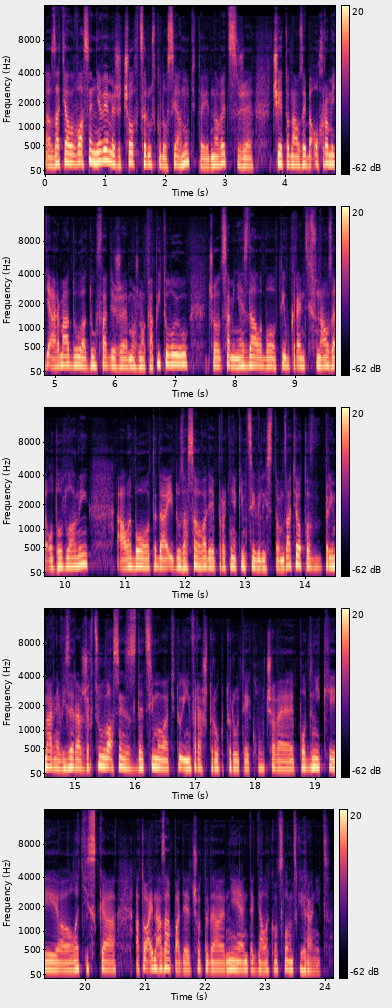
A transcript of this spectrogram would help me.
zatiaľ vlastne nevieme, že čo chce Rusko dosiahnuť, to je jedna vec, že či je to naozaj iba ochromiť armádu a dúfať, že možno kapitulujú, čo sa mi nezdá, lebo tí Ukrajinci sú naozaj odhodlaní alebo teda idú zasahovať aj proti nejakým civilistom. Zatiaľ to primárne vyzerá, že chcú vlastne zdecimovať tú infraštruktúru, tie kľúčové podniky, letiska a to aj na západe, čo teda nie je ani tak ďaleko od slovenských hraníc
